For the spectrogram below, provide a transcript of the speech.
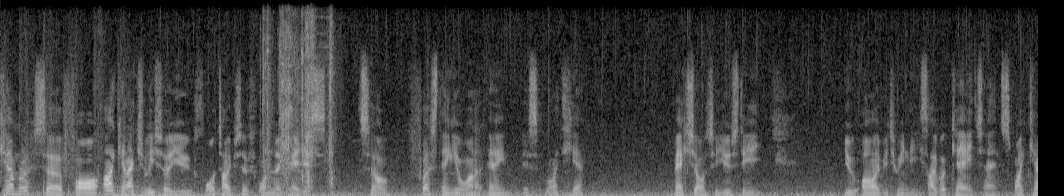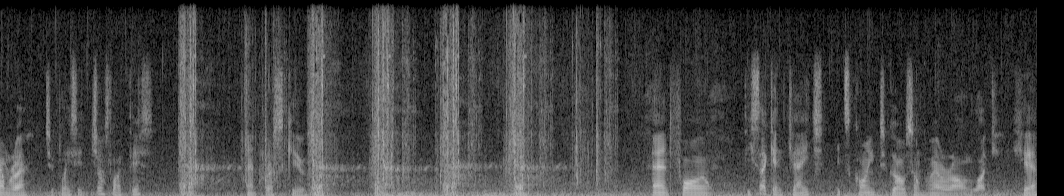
camera. So for I can actually show you four types of one-way cages. So first thing you want to aim is right here. Make sure to use the UI between the cyber cage and spy camera to place it just like this and press Q. And for the second cage, it's going to go somewhere around like here.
